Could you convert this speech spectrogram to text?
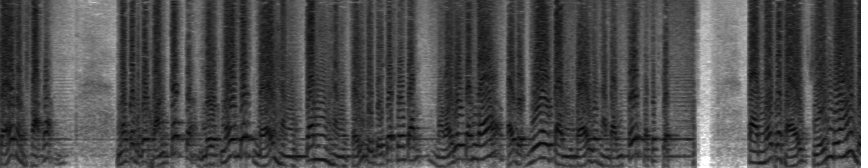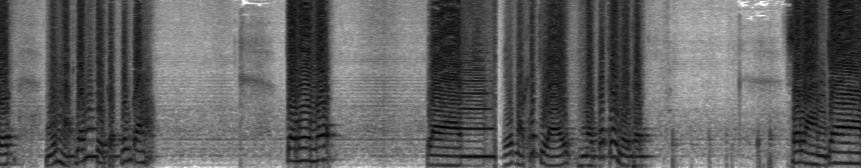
trở thành phật đó nó có một cái khoảng cách đó, được nối kết bởi hàng trăm hàng tỷ tỷ tỷ các dấu chấm. Mà mỗi dấu chấm đó phải được gieo trồng bởi những hành động tốt và tích cực. Ta mới có thể chuyển hóa được những hạt giống tiêu cực vốn có. Cho nên đó, là việc mà khích lệ một cách có nghệ thuật sẽ làm cho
